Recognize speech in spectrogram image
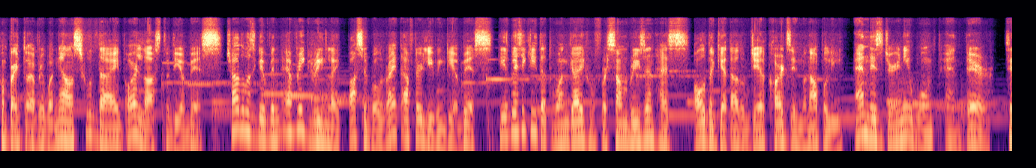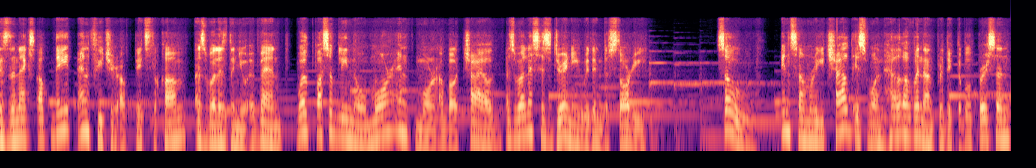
compared to everyone else who died or lost to the Abyss. Childe was given every green light possible right after leaving the Abyss. He's basically that one guy who for some reason has all the get out of jail cards in Monopoly, and his journey won't end there. Since the next update and future updates to come, as well as the new event, we'll possibly know more and more about Childe as well as his journey within the story. So, in summary, Childe is one hell of an unpredictable person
